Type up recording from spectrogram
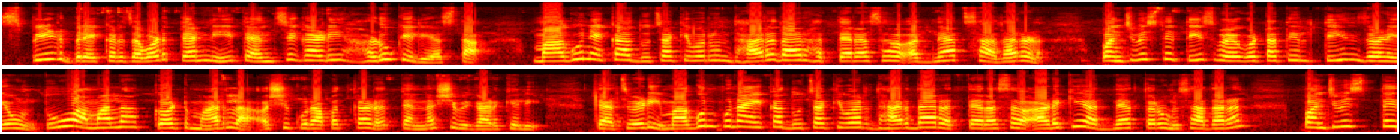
स्पीड ब्रेकरजवळ त्यांनी त्यांची गाडी हळू केली असता मागून एका दुचाकीवरून धारदार हत्यारासह अज्ञात साधारण पंचवीस ते तीस वयोगटातील तीन जण येऊन तू आम्हाला कट मारला अशी कुरापत काढत त्यांना शिबिगाड केली. त्याचवेळी मागून पुन्हा एका दुचाकीवर धारदार हत्यारासह आडकी अज्ञात तरुण साधारण पंचवीस ते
